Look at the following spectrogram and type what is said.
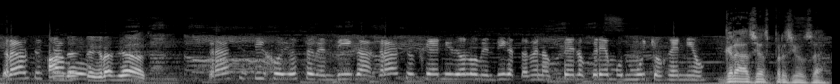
Gracias, chavo. Ándale, gracias. Gracias, hijo, Dios te bendiga. Gracias, genio, Dios lo bendiga también a usted. Lo queremos mucho, genio. Gracias, preciosa.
